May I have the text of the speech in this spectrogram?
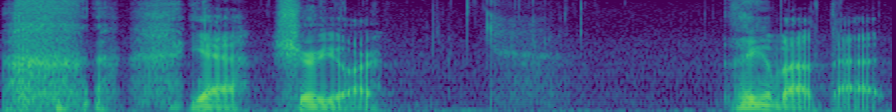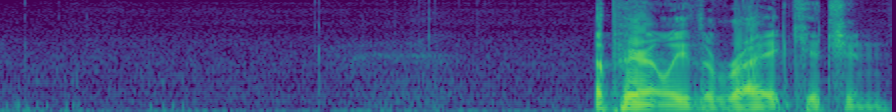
yeah, sure you are. Think about that. Apparently, the riot kitchen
